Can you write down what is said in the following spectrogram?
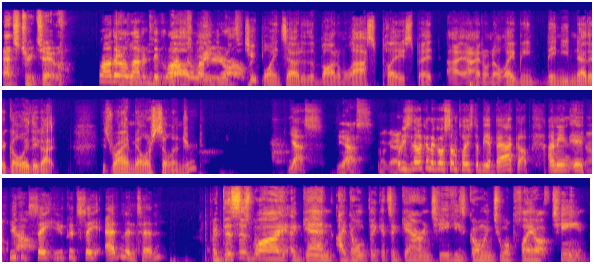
That's true too. Well, they're eleven. They've lost well, eleven in a yeah. Two points out of the bottom last place, but I I don't know. Like, I mean, they need another goalie. They got is Ryan Miller still injured? Yes. Yes. Okay. But he's not going to go someplace to be a backup. I mean, it, No. you No. could say you could say Edmonton. But this is why, again, I don't think it's a guarantee he's going to a playoff team.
